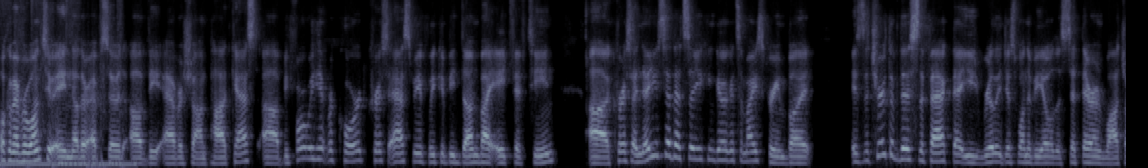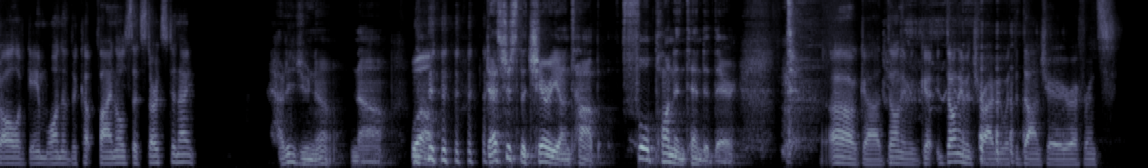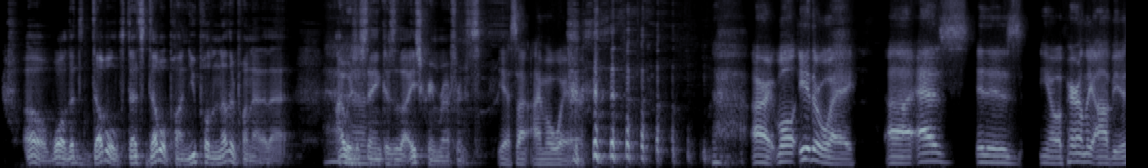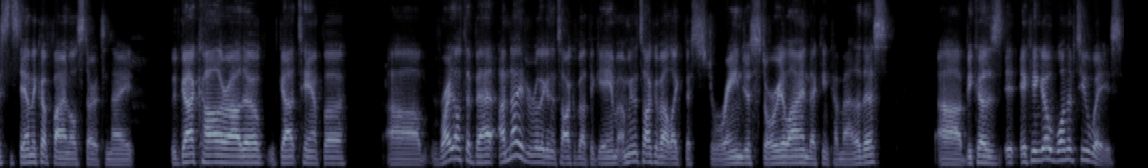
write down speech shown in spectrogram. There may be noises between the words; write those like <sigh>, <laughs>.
Welcome everyone to another episode of the Avershon podcast. Uh, before we hit record, Chris asked me if we could be done by eight fifteen. Uh, Chris, I know you said that so you can go get some ice cream, but is the truth of this the fact that you really just want to be able to sit there and watch all of Game One of the Cup Finals that starts tonight? How did you know? No. Well, <laughs> that's just the cherry on top. Full pun intended there. oh God! Don't even get, don't even try me with the Don Cherry reference. Oh well, that's double. That's double pun. You pulled another pun out of that. I was just saying because of the ice cream reference. Yes, I, am aware. <laughs> All right. Well, either way, uh, as it is, you know, apparently obvious, the Stanley Cup Finals start tonight. We've got Colorado. We've got Tampa. Uh, right off the bat, I'm not even really going to talk about the game. I'm going to talk about like the strangest storyline that can come out of this uh, because it, it can go one of two ways.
